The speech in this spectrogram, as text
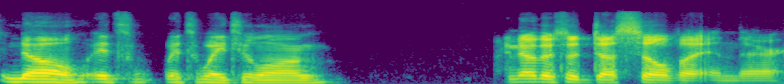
No, it's it's way too long. I know there's a Da Silva in there.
